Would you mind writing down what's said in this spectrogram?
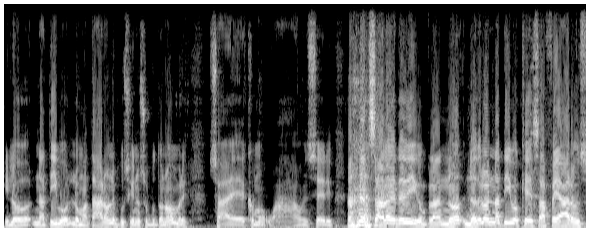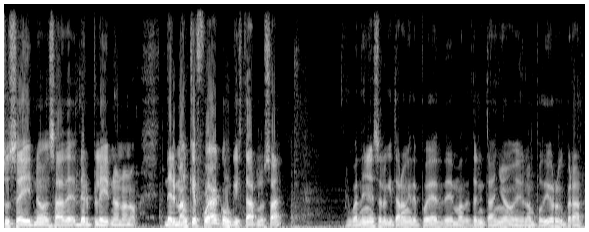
y los nativos lo mataron, le pusieron su puto nombre. O sea, es como, wow, en serio. ¿Sabes lo que te digo? En plan, no, no de los nativos que desafearon su save, no, o sea, del play, no, no, no. Del man que fue a conquistarlo, ¿sabes? Igual se lo quitaron y después de más de 30 años lo han podido recuperar.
